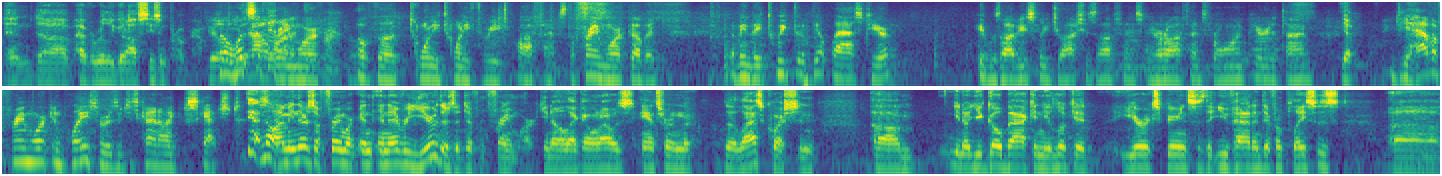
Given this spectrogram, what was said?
and uh, have a really good off-season program. Bill, what's the had a lot of framework of the 2023 offense? The framework of it. I mean, they tweaked it a bit last year. It was obviously Josh's offense and your offense for a long period of time. Yep. Do you have a framework in place, or is it just kind of like sketched? Yeah, no, I mean, there's a framework, and, and every year there's a different framework. You know, like when I was answering the, the last question, um, you know, you go back and you look at your experiences that you've had in different places, uh,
